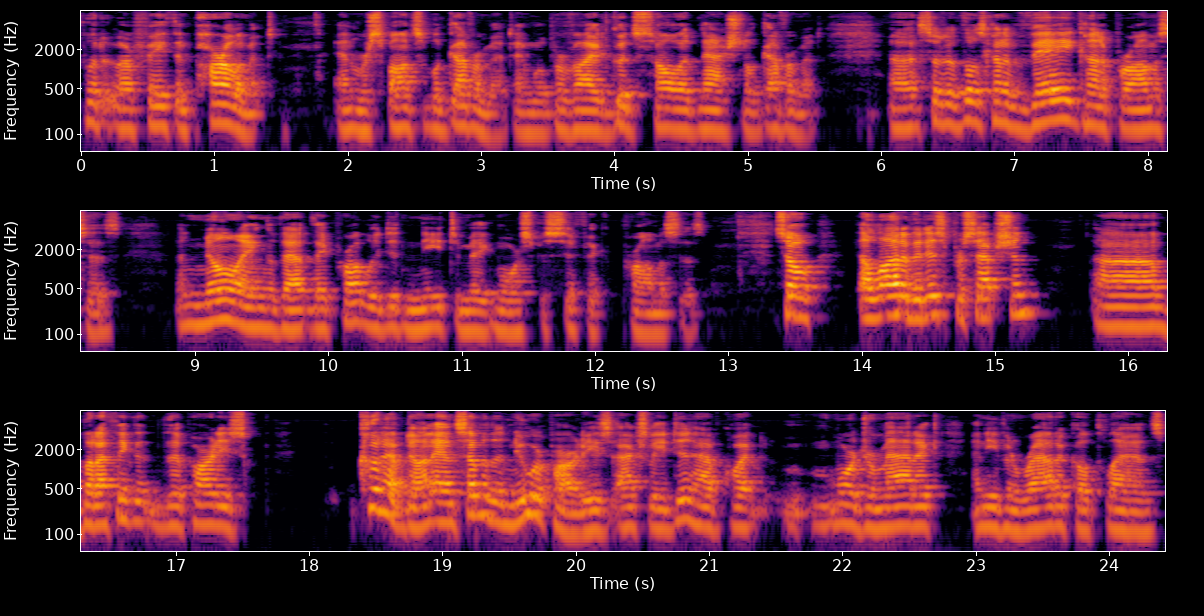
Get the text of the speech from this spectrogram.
put our faith in Parliament and responsible government, and we'll provide good, solid national government. Uh, sort of those kind of vague kind of promises, and knowing that they probably didn't need to make more specific promises. So a lot of it is perception, uh, but I think that the parties could have done, and some of the newer parties actually did have quite more dramatic and even radical plans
